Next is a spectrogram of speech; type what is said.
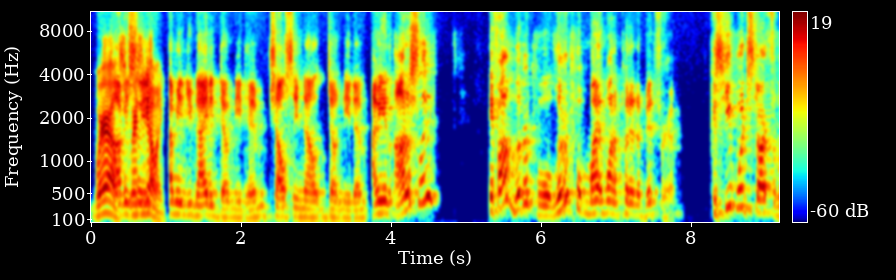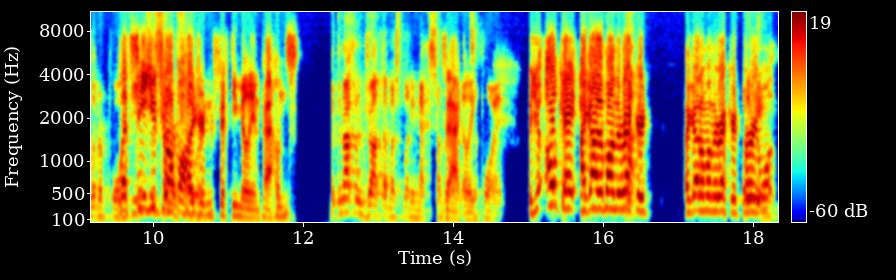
Where else? Where's Obviously, he going? I mean, United don't need him. Chelsea no don't need him. I mean, honestly, if I'm Liverpool, Liverpool might want to put in a bid for him because he would start for Liverpool. Let's see you drop 150 million pounds. but they're not going to drop that much money next summer. Exactly. That's the point. You- Okay, I got him on the record. I got him on the record. What you won't-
